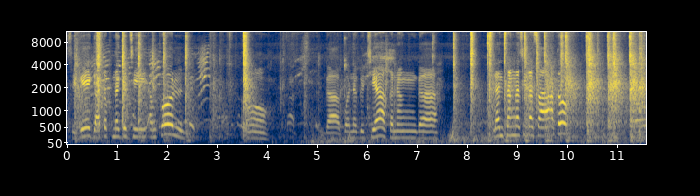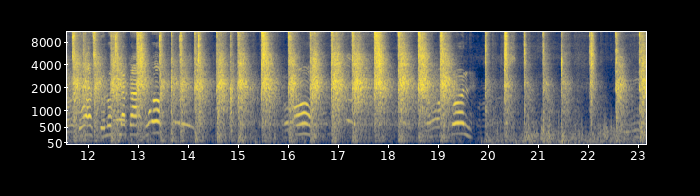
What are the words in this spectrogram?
Sige, gatop na gid si Angkol. Oh ga kuan na gud siya kanang ga lansang na sila sa atok oh, tuas tulos sila ka buok oo oo angkol Mm.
